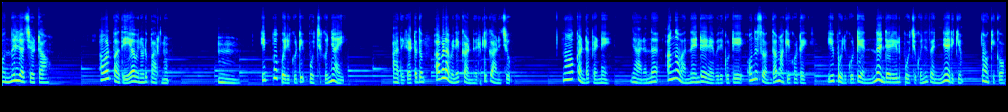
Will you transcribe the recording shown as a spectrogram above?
ഒന്നുമില്ല ചേട്ടാ അവൾ പതിയെ അവനോട് പറഞ്ഞു. ഇപ്പൊ പൊരിക്കുട്ടി പൂച്ചക്കുഞ്ഞായി. അത് കേട്ടതും അവൾ അവനെ കണ്ണുരുട്ടി കാണിച്ചു. നോക്കണ്ട പെണ്ണേ ഞാനൊന്ന് അങ്ങ് വന്ന എന്റെ രേവതിക്കുട്ടിയെ ഒന്ന് സ്വന്തമാക്കിക്കോട്ടെ. ഈ പുലിക്കുട്ടി എന്നും എന്റെ അരികിൽ പൂച്ചക്കുഞ്ഞ് തന്നെയായിരിക്കും. നോക്കിക്കോ.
